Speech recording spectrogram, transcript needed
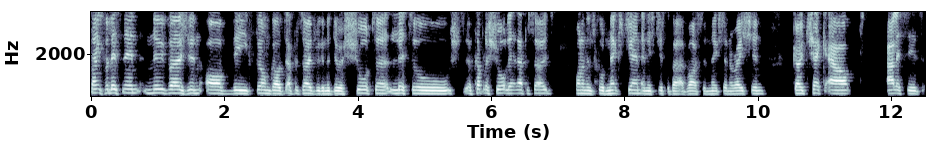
Thanks for listening. New version of the Film Gods episodes. We're going to do a shorter little, a couple of short little episodes. One of them is called Next Gen, and it's just about advice for the next generation. Go check out Alice's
